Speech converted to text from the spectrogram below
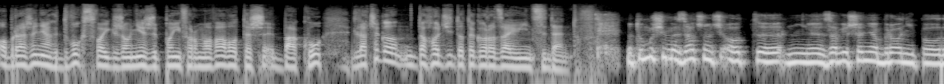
obrażeniach dwóch swoich żołnierzy poinformowało też Baku. Dlaczego dochodzi do tego rodzaju incydentów? No to musimy zacząć od e, zawieszenia broni po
